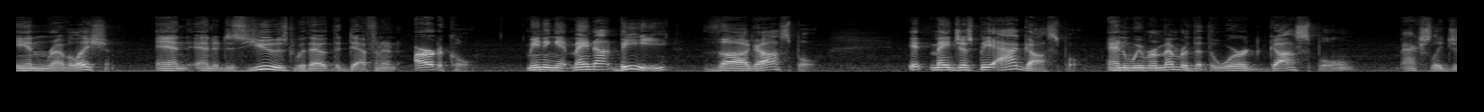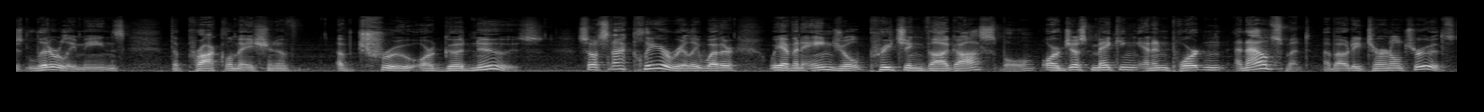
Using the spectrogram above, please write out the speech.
in Revelation, and, and it is used without the definite article, meaning it may not be the gospel. It may just be a gospel. And we remember that the word gospel actually just literally means the proclamation of, of true or good news. So it's not clear really whether we have an angel preaching the gospel or just making an important announcement about eternal truths.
